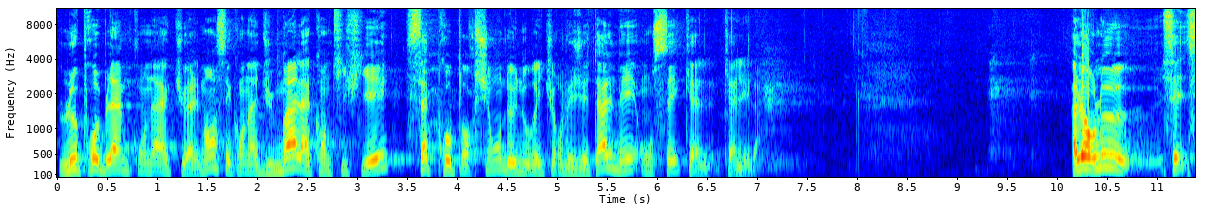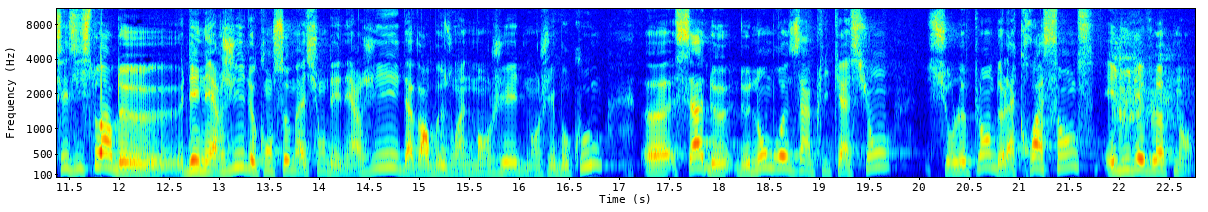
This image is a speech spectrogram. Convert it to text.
Le problème qu'on a actuellement, c'est qu'on a du mal à quantifier cette proportion de nourriture végétale, mais on sait qu'elle est là. Alors ces, histoires d'énergie, de, consommation d'énergie, d'avoir besoin de manger, de manger beaucoup, euh, ça a de, nombreuses implications sur le plan de la croissance et du développement.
